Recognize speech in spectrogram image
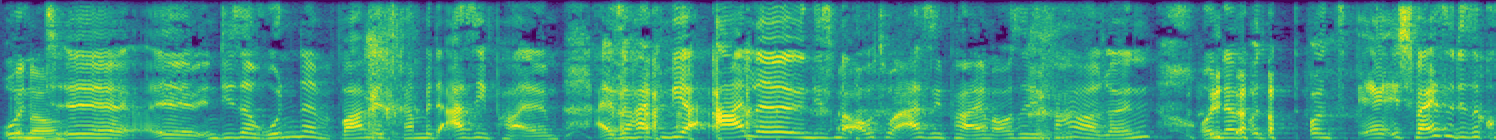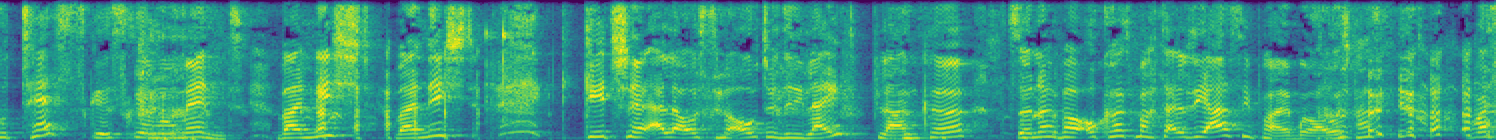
Und Mhm. Genau. äh, äh, in dieser Runde waren wir dran mit Assipalm. Also hatten wir alle in diesem Auto Assipalm, außer die Fahrerin. Und, dann, und, und äh, ich weiß, dieser groteske Moment war nicht, war nicht, geht schnell alle aus dem Auto hinter die Leitplanke, sondern war, oh Gott, macht alle die Assipalm raus. Was, was,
